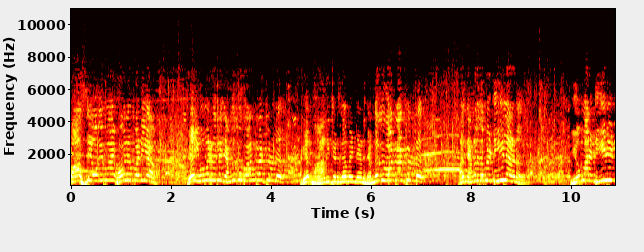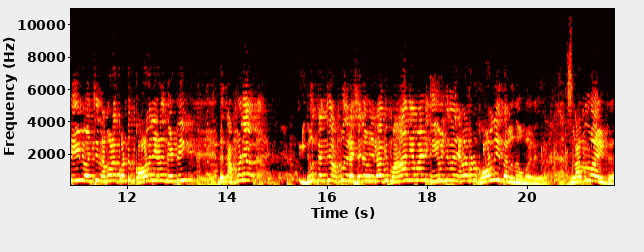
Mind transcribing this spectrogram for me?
വാസയോഗ്യമായ ഭവനം പണിയാം. ഏ ഇവരില്ല ഞങ്ങൾക്ക് കോൺട്രാക്ട് ഉണ്ട്. ഏ ഭാഗിച്ചെടുക്കാൻ വേണ്ടിയാണ്. ഞങ്ങൾക്ക് കോൺട്രാക്ട് ഉണ്ട്. അത് ഞങ്ങൾ തമ്മിൽ ഡീലാണ്. ഇവന്മാർ ഡീൽ ഡീൽ വെച്ച് നമ്മളെ കൊണ്ട് കോളനികളും കെട്ടി നമ്മൾ ഇരുപത്തഞ്ച് അമ്പത് ലക്ഷം രൂപയിലാക്കി മാന്യമായിട്ട് ജീവിച്ചിരുന്ന ഞങ്ങളെ കൊണ്ട് കോളനി തള്ളുന്നു ഇവന്മാര്. സ്ലമ്മായിട്ട്.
